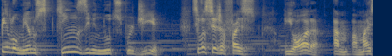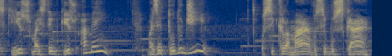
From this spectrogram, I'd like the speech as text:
pelo menos 15 minutos por dia. Se você já faz e ora a, mais que isso, mais tempo que isso, amém. Mas é todo dia. Você clamar, você buscar,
